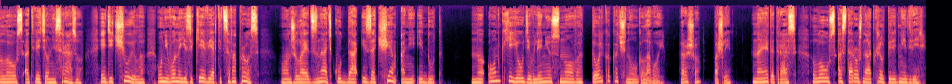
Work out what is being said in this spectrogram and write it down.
Лоус ответил не сразу. Эдди чуяла, у него на языке вертится вопрос. Он желает знать, куда и зачем они идут. Но он, к ее удивлению, снова только качнул головой. «Хорошо, пошли». На этот раз Лоус осторожно открыл перед ней дверь.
